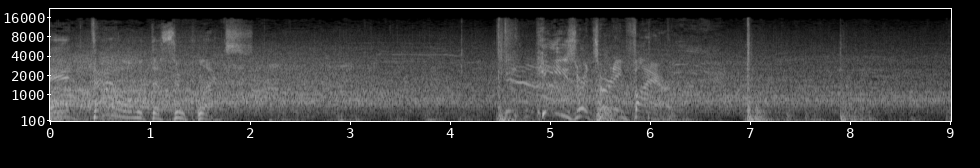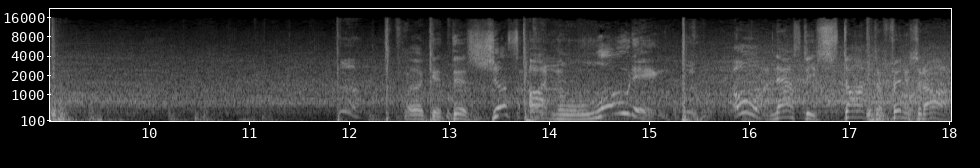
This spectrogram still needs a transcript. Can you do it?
And down with the suplex. He's returning fire. Look at this, just unloading. Oh, a nasty stop to finish it off.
